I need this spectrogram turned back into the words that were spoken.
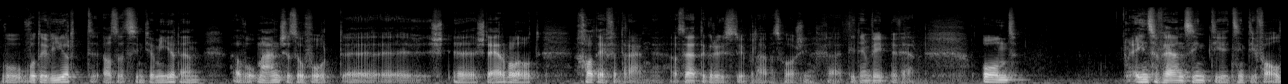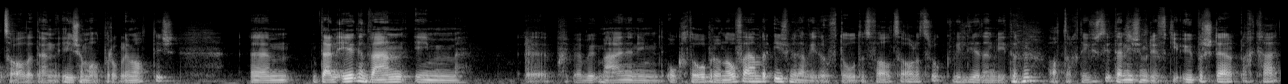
wo, wo der Wirt, also das sind ja wir dann, äh, wo die Menschen sofort äh, äh, sterben lässt, kann der verdrängen. Also er hat die grösste Überlebenswahrscheinlichkeit in dem Wettbewerb. Und insofern sind die, sind die Fallzahlen dann eh schon mal problematisch. Ähm, dann irgendwann im äh, ich meine, im Oktober und November ist man dann wieder auf Todesfallzahlen zurück, weil die dann wieder mhm. attraktiv sind. Dann ist man auf die Übersterblichkeit,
